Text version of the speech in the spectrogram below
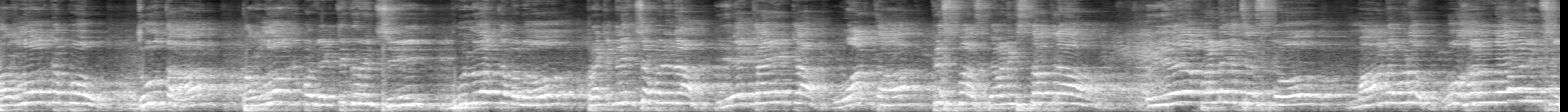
పరలోకపు దూత పరలోకపు వ్యక్తి గురించి భూలోకములో ప్రకటించబడిన ఏకైక వార్త క్రిస్మస్. దేవునికి స్తోత్రం. ఏ పండుగ చేసుకో మానవుడు ఊహల్లో నుంచి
